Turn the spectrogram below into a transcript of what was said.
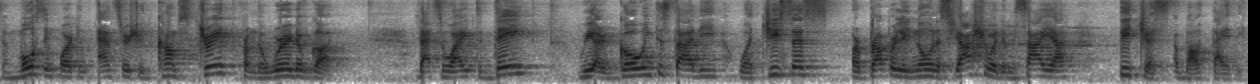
the most important answer should come straight from the Word of God. That's why today we are going to study what Jesus, or properly known as Yahshua the Messiah, teaches about tithing.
